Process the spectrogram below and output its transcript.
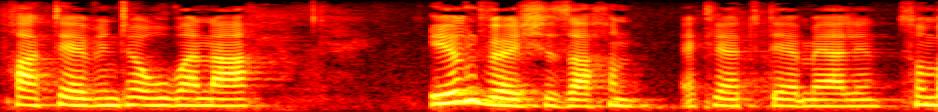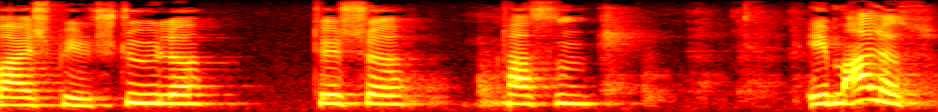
fragte Herr Winterhuber nach. Irgendwelche Sachen, erklärte der Merlin. Zum Beispiel Stühle, Tische, Tassen, eben alles.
